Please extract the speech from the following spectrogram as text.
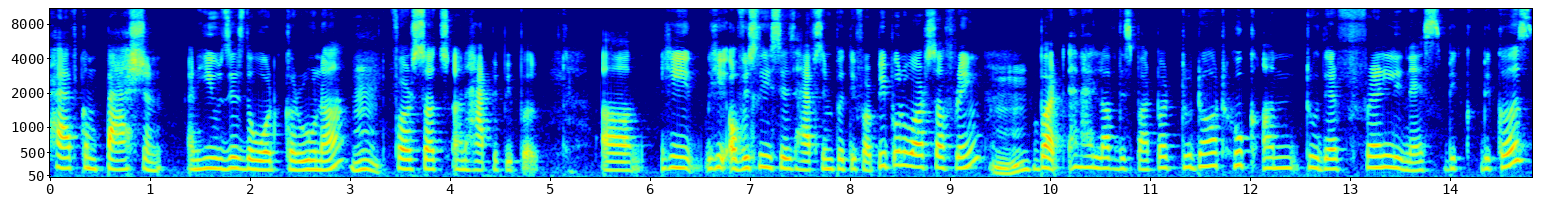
have compassion and he uses the word karuna Hmm. for such unhappy people um, he he obviously says have sympathy for people who are suffering Mm-hmm. but and i love this part but do not hook on to their friendliness bec- because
